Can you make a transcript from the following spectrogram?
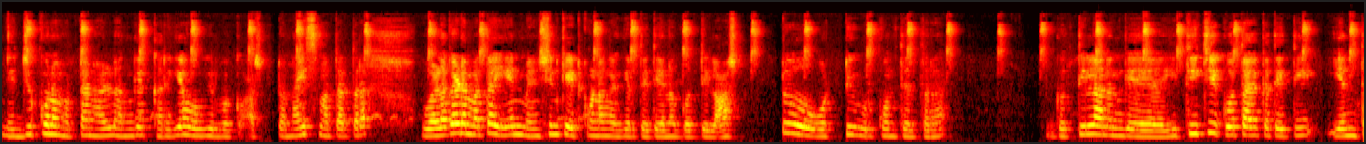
ನಿಜಕ್ಕೂ ನಮ್ಮ ಹೊಟ್ಟೆನ ಹಳ್ಳು ಹಂಗೆ ಕರಿಗೆ ಹೋಗಿರ್ಬೇಕು. ಅಷ್ಟು ನೈಸ್ ಮಾತಾಡ್ತಾರೆ. ಒಳಗಡೆ ಮತ್ತೆ ಏನು ಮೆಣಸಿನ್ಕಾಯಿ ಇಟ್ಕೊಂಡಂಗೆ ಆಗಿರ್ತೈತಿ ಏನೋ ಗೊತ್ತಿಲ್ಲ. ಅಷ್ಟು ಒಟ್ಟಿ ಹುರ್ಕೊತಿರ್ತಾರೆ ಗೊತ್ತಿಲ್ಲ ನನಗೆ. ಇತ್ತೀಚೆಗೆ ಗೊತ್ತಾಗತೈತಿ ಎಂಥ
